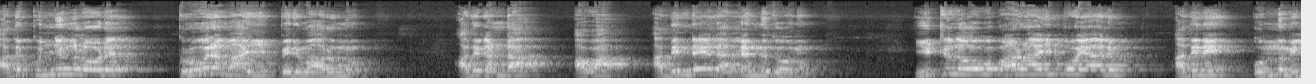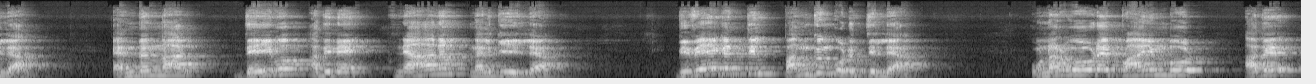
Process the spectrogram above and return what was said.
അത് കുഞ്ഞുങ്ങളോട് ക്രൂരമായി പെരുമാറുന്നു. അത് കണ്ട അവ അതിന്റേതല്ലെന്ന് തോന്നും. ഈറ്റുനോവ് പാഴായിപ്പോയാലും അതിന് ഒന്നുമില്ല. എന്തെന്നാൽ ദൈവം അതിനെ ജ്ഞാനം നൽകിയില്ല. വിവേകത്തിൽ പങ്കും കൊടുത്തില്ല. ഉണർവോടെ പായുമ്പോൾ അത്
